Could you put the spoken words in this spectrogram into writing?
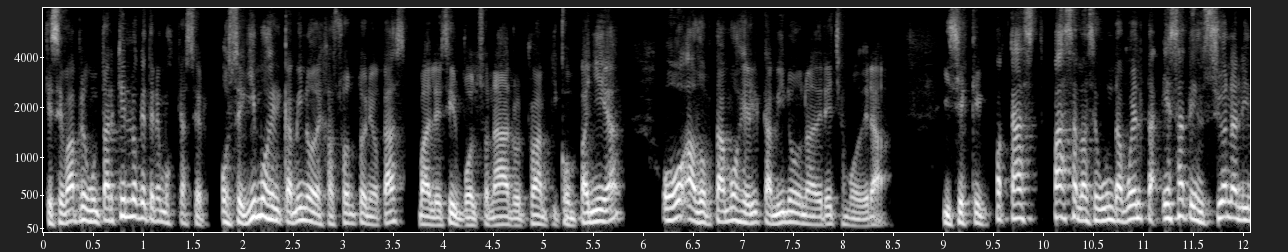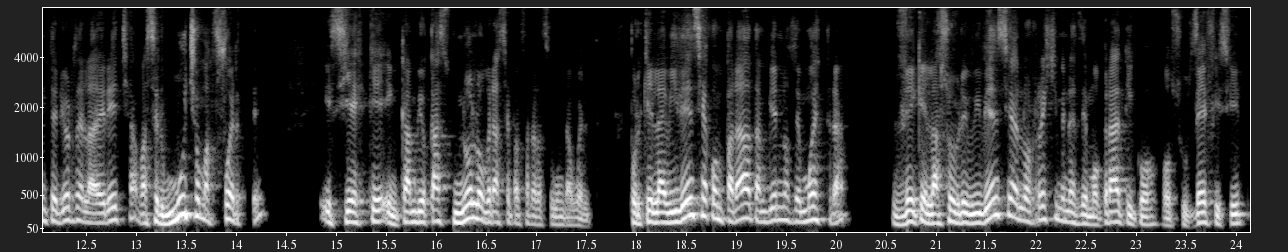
que se va a preguntar qué es lo que tenemos que hacer. O seguimos el camino de José Antonio Cast, vale decir Bolsonaro, Trump y compañía, o adoptamos el camino de una derecha moderada. Y si es que pasa la segunda vuelta, esa tensión al interior de la derecha va a ser mucho más fuerte y si es que en cambio Cast no lograse pasar a la segunda vuelta. Porque la evidencia comparada también nos demuestra de que la sobrevivencia de los regímenes democráticos o sus déficits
